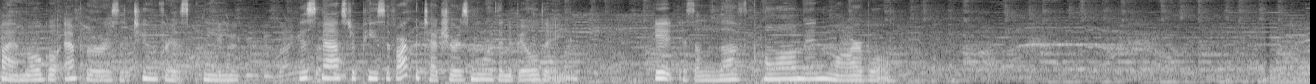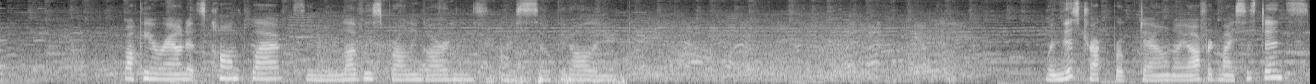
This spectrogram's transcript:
by a Mughal emperor as a tomb for his queen, this masterpiece of architecture is more than a building. It is a love poem in marble. Walking around its complex and lovely sprawling gardens, I soak it all in. When this truck broke down, I offered my assistance,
